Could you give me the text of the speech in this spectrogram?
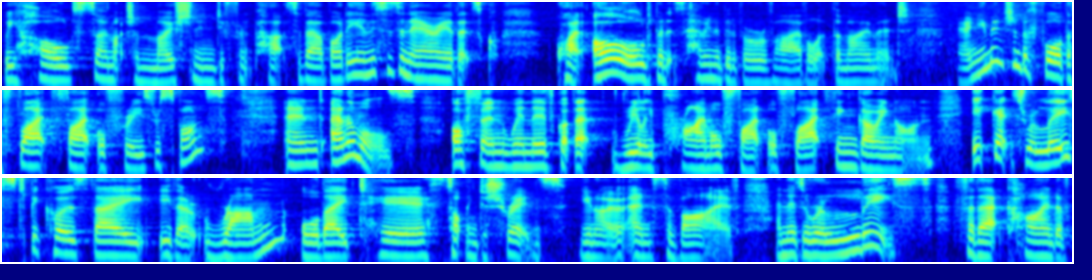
We hold so much emotion in different parts of our body, and this is an area that's quite old, but it's having a bit of a revival at the moment. And you mentioned before the flight, fight, or freeze response. And animals, often when they've got that really primal fight or flight thing going on, it gets released because they either run or they tear something to shreds, you know, and survive. And there's a release for that kind of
